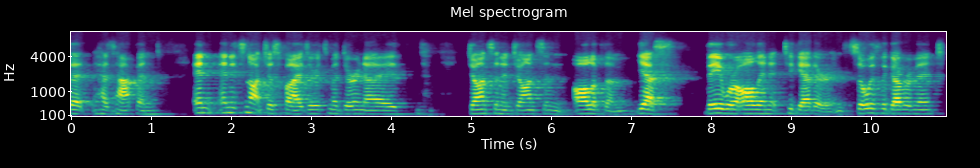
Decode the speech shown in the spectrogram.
that has happened. And, and it's not just Pfizer, it's Moderna, Johnson and Johnson, all of them. Yes, they were all in it together. And so is the government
